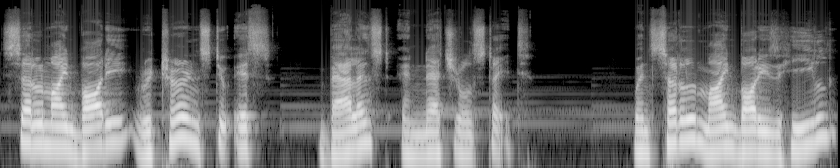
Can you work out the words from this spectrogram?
subtle mind body returns to its balanced and natural state. When subtle mind body is healed,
